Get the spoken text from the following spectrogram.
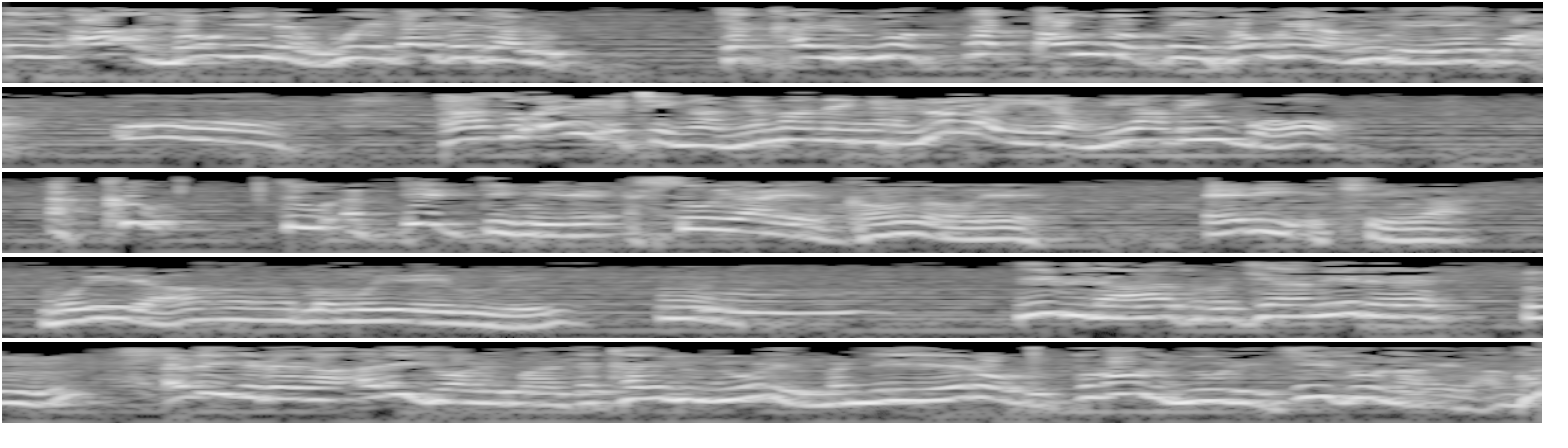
အင်အားအလုံးကြီးနဲ့ဝင်တိုက်ခဲ့ကြလို့ရခိုင်လူမျိုး2000ကျော်သေဆုံးခဲ့ရမှုတယ်ကွာအိုး ဒါဆို အဲ့ဒီအချိန်က မြန်မာနိုင်ငံ လွတ်လပ်ရေးတော့မရသေးဘူးပေါ့ အခု သူအပြစ်တင်နေတဲ့အစိုးရရဲ့ ခေါင်းဆောင်လဲအဲ့ဒီအချိန်က မွေးတော့မမွေးသေးဘူးလေ ပြီးပြီလားဆိုတော့ကြံသေးတယ်ဟွန်းအဲ့ဒီကလေးက အဲ့ဒီရွာတွေမှာ ရခိုင်လူမျိုးတွေ မနေရတော့ဘူးသူတို့လူမျိုးတွေ ကြီးစိုးလာခဲ့တာ အခု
